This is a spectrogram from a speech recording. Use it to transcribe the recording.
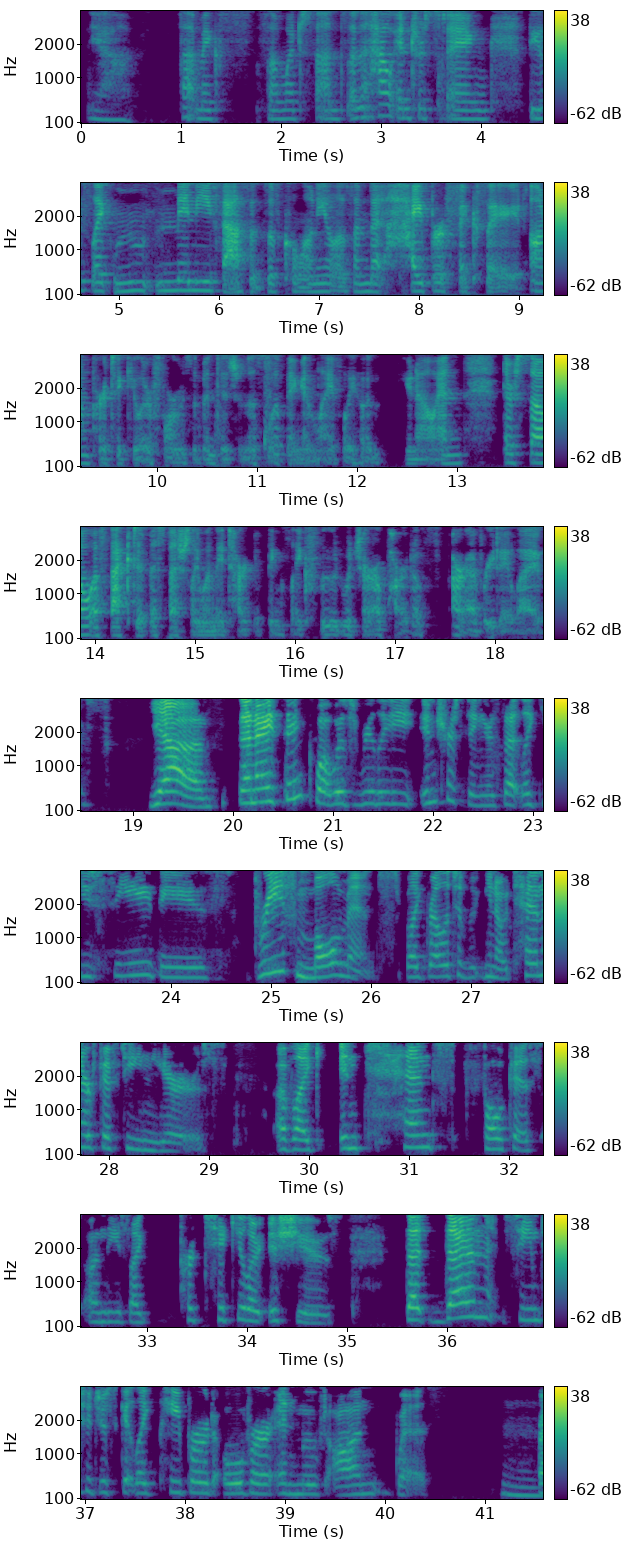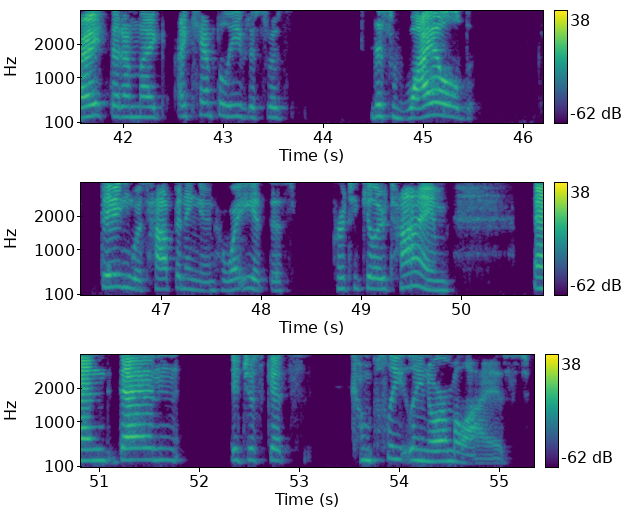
yeah. That makes so much sense. And how interesting these like m- mini facets of colonialism that hyper fixate on particular forms of indigenous living and livelihood, you know, and they're so effective, especially when they target things like food, which are a part of our everyday lives. Yeah. And I think what was really interesting is that like you see these brief moments, like relatively, you know, 10 or 15 years of like intense focus on these like particular issues that then seem to just get like papered over and moved on with. Mm. right? That i'm like i can't believe this was this wild thing was happening in hawaii at this particular time. And then it just gets completely normalized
